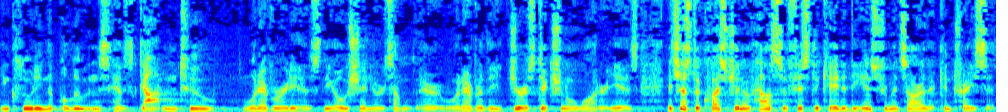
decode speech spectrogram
including the pollutants, has gotten to whatever it is, the ocean or some, or whatever the jurisdictional water is. It's just a question of how sophisticated the instruments are that can trace it.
